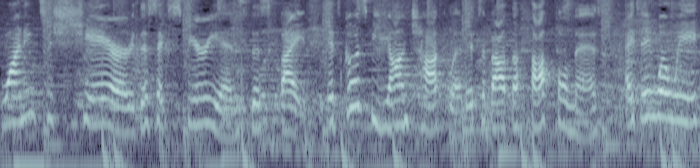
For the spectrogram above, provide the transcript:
wanting to share this experience, this bite. It goes beyond chocolate. It's about the thoughtfulness. I think when we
